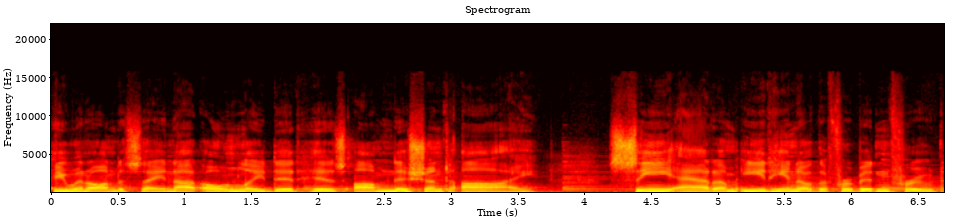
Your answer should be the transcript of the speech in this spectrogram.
He went on to say, not only did his omniscient eye see Adam eating of the forbidden fruit,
